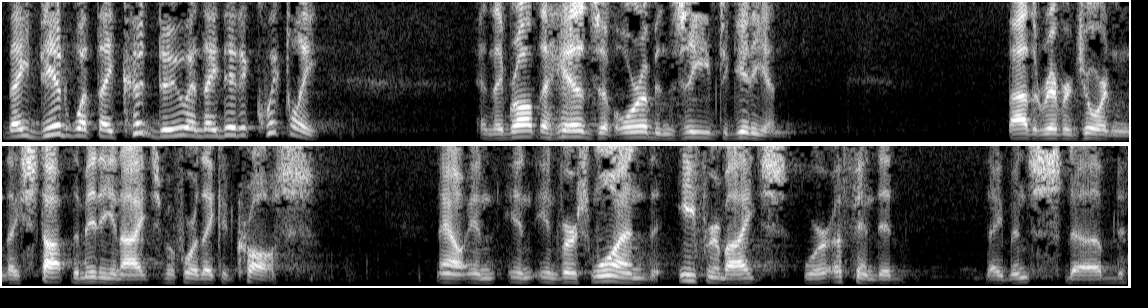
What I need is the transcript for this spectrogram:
they did what they could do and they did it quickly. And they brought the heads of Oreb and Zeeb to Gideon by the river Jordan. They stopped the Midianites before they could cross. Now in, in, in verse one, the Ephraimites were offended. They've been snubbed.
